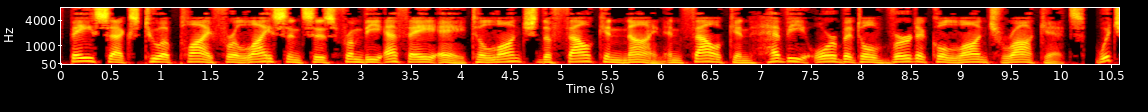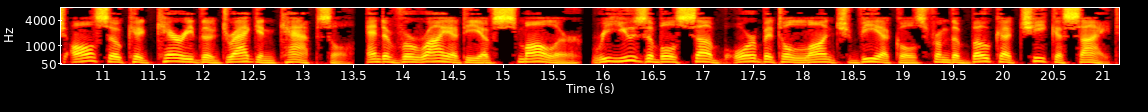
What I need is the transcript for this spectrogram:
SpaceX to apply for licenses from the FAA to launch the Falcon 9 and Falcon Heavy orbital vertical launch rockets, which also could carry the Dragon capsule, and a variety of smaller, reusable sub-orbital launch vehicles from the Boca Chica site.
